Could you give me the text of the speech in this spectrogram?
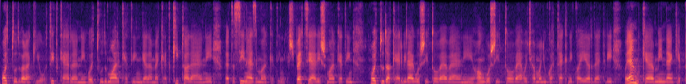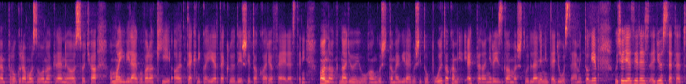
Hogy tud valaki jó titkár lenni, hogy tud marketing elemeket kitalálni, mert a színházi marketing egy speciális marketing, hogy tud akár világosítóvá válni, hangosítóvá, hogyha mondjuk a technika érdekli, vagy nem kell mindenképpen programozónak lenni ahhoz, hogyha a mai világban valaki a technikai érdeklődését akarja fejleszteni. Vannak nagyon jó hangosító, meg világosító pultok, ami éppen annyira izgalmas tud lenni, mint egy jó számítógép. Úgyhogy ezért ez egy összetett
